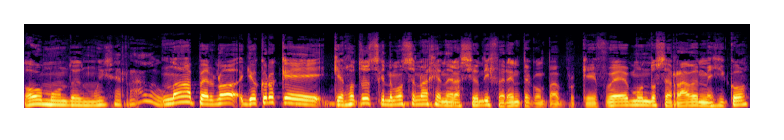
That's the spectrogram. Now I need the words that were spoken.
todo el mundo es muy cerrado, güey. No, pero no, yo creo que, que nosotros tenemos una generación diferente, compa, porque fue un mundo cerrado en México.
